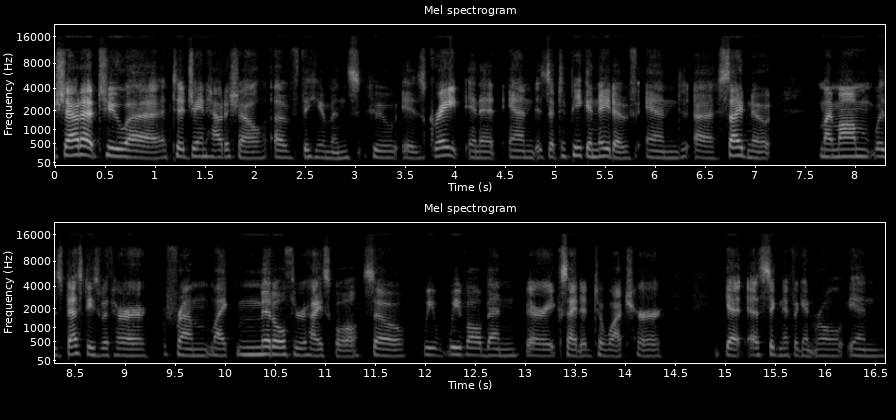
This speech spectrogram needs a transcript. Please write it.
shout out to uh, to Jane Houdyshell of the Humans, who is great in it and is a Topeka native. And uh, side note, my mom was besties with her from like middle through high school. So we we've all been very excited to watch her get a significant role in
